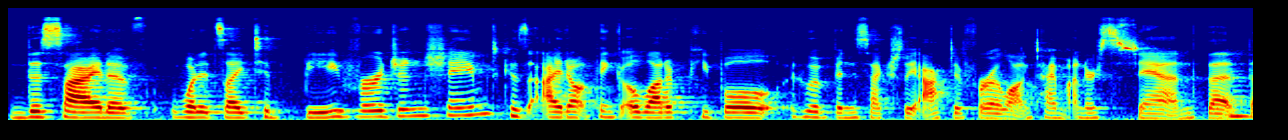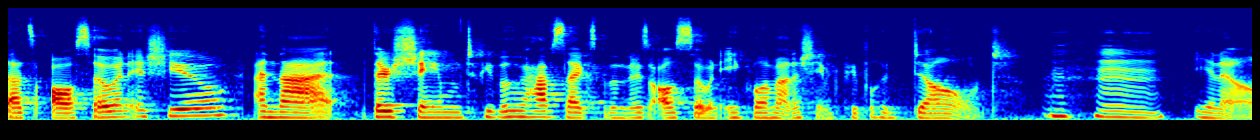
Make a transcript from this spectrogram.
this side of what it's like to be virgin shamed because i don't think a lot of people who have been sexually active for a long time understand that that's also an issue and that there's shame to people who have sex but then there's also an equal amount of shame to people who don't. Hmm you know?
